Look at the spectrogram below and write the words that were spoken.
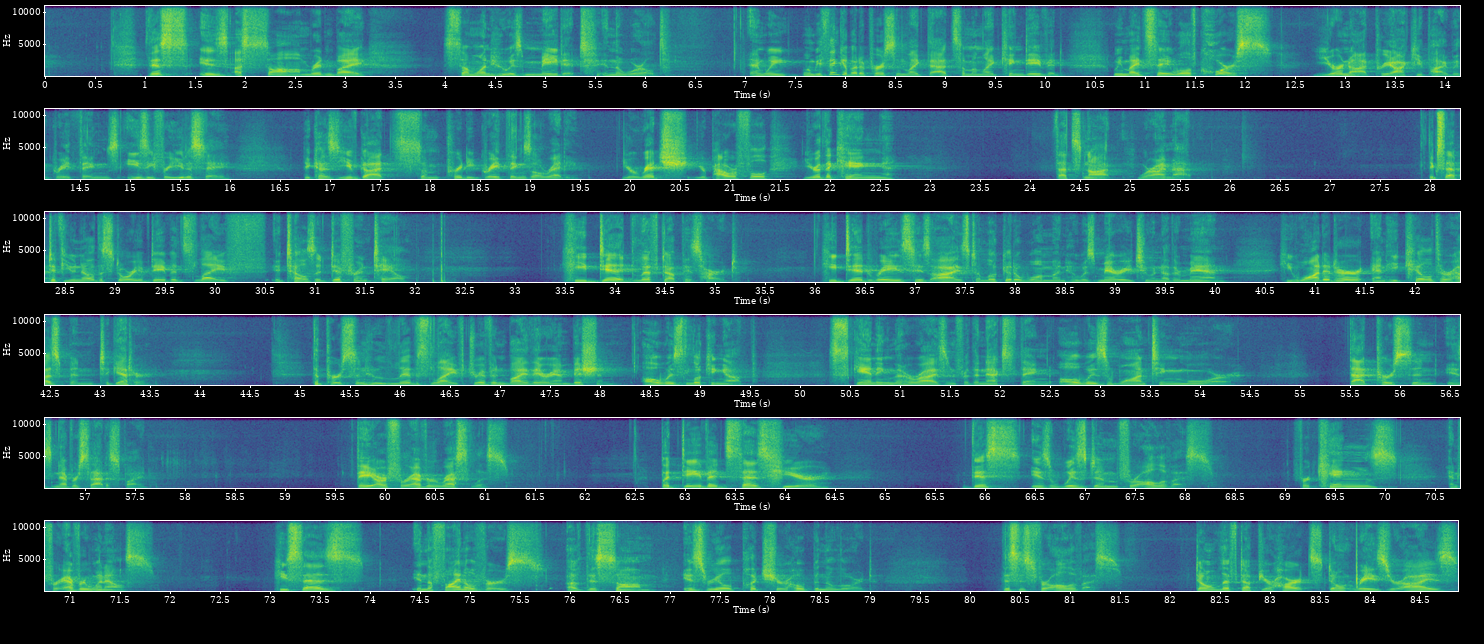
This is a psalm written by someone who has made it in the world. And we, when we think about a person like that, someone like King David, we might say, well, of course, you're not preoccupied with great things. Easy for you to say, because you've got some pretty great things already. You're rich, you're powerful, you're the king. That's not where I'm at. Except if you know the story of David's life, it tells a different tale. He did lift up his heart. He did raise his eyes to look at a woman who was married to another man. He wanted her and he killed her husband to get her. The person who lives life driven by their ambition, always looking up, scanning the horizon for the next thing, always wanting more, that person is never satisfied. They are forever restless. But David says here this is wisdom for all of us, for kings and for everyone else. He says in the final verse of this psalm Israel, put your hope in the Lord. This is for all of us. Don't lift up your hearts, don't raise your eyes.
